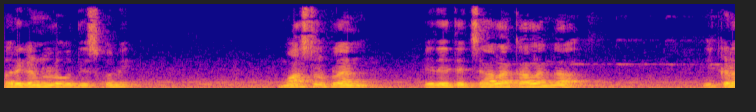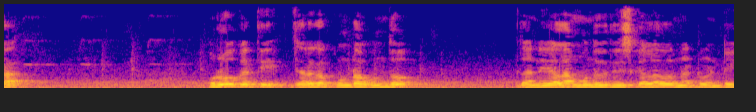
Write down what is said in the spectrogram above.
పరిగణనలోకి తీసుకొని మాస్టర్ ప్లాన్ ఏదైతే చాలా కాలంగా ఇక్కడ పురోగతి జరగకుండా ఉందో దాన్ని ఎలా ముందుకు తీసుకెళ్ళాలన్నటువంటి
